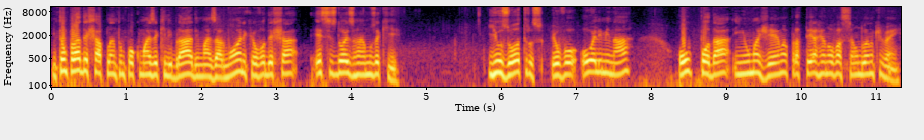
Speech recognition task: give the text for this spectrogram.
Então para deixar a planta um pouco mais equilibrada e mais harmônica, eu vou deixar esses dois ramos aqui. E os outros eu vou ou eliminar ou podar em uma gema para ter a renovação do ano que vem.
